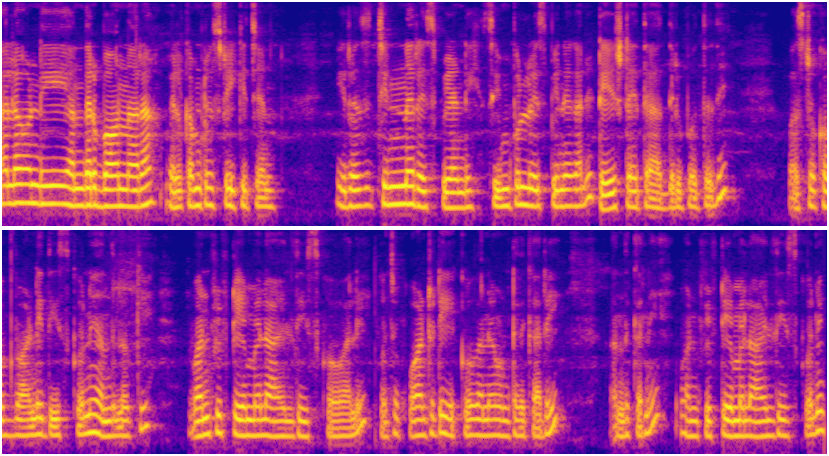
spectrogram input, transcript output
హలో అండి అందరు బాగున్నారా? Welcome to Sri kitchen. ఈరోజు చిన్న రెసిపీ అండి. సింపుల్ రెసిపీనే కానీ టేస్ట్ అయితే అదిరిపోతుంది. ఫస్ట్ ఒక బాండీ తీసుకొని అందులోకి వన్ ఫిఫ్టీ ఎంఎల్ ఆయిల్ తీసుకోవాలి. కొంచెం క్వాంటిటీ ఎక్కువగానే ఉంటుంది కర్రీ. అందుకని వన్ ఫిఫ్టీ ఎంఎల్ ఆయిల్ తీసుకొని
